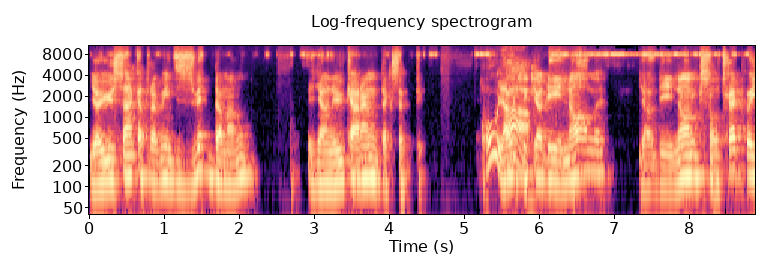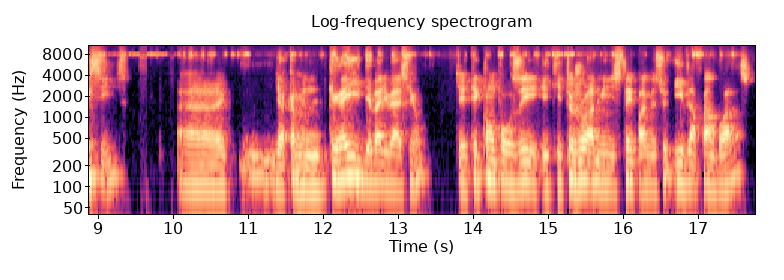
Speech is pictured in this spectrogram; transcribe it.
il y a eu 198 demandes et il y en a eu 40 acceptées. Oh là! Donc, il y a des normes, il y a des normes qui sont très précises. Euh, il y a comme une grille d'évaluation qui a été composée et qui est toujours administrée par M. Yves Laframboise,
